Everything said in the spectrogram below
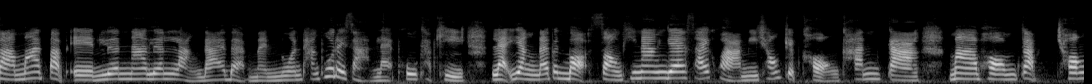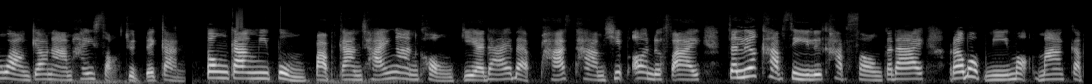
สามารถปรับเอนเลื่อนหน้าเลื่อนหลังได้แบบแมนนวลทั้งผู้โดยสารและผู้ขับขี่ และยังได้เป็นเบาะสองที่นั่งแยกซ้ายขวามีช่องเก็บของขั้นกลาง มาพร้อมกับช่องวางแก้วน้ำให้ 2 จุดด้วยกัน ตรงกลางมีปุ่มปรับการใช้งานของเกียร์ได้แบบ Pass Time Chip on the Fly จะเลือกขับ 4 หรือขับ 2 ก็ได้ ระบบนี้เหมาะมากกับ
